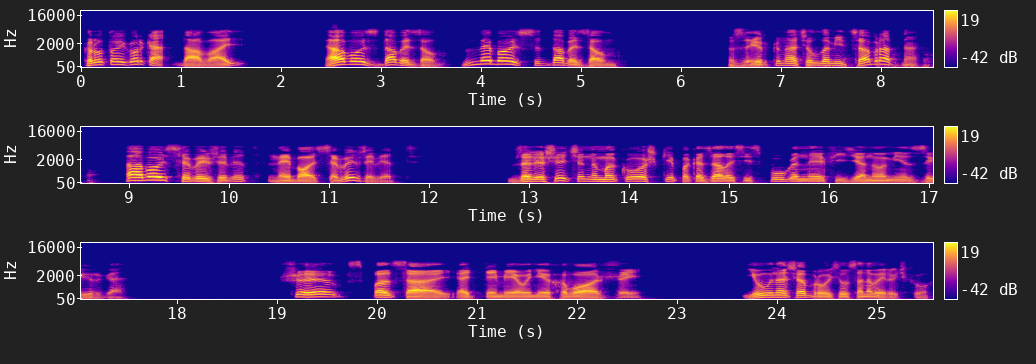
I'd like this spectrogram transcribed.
«Крутой горка? Давай». А «Авось да безом, не бойся да безом». Зырк начал ломиться обратно. А «Авось выживет, не бойся выживет». В зарешеченном окошке показалась испуганная физиономия Зырга. «Шеф, спасай, отними у них вожжи!» Юноша бросился на выручку.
